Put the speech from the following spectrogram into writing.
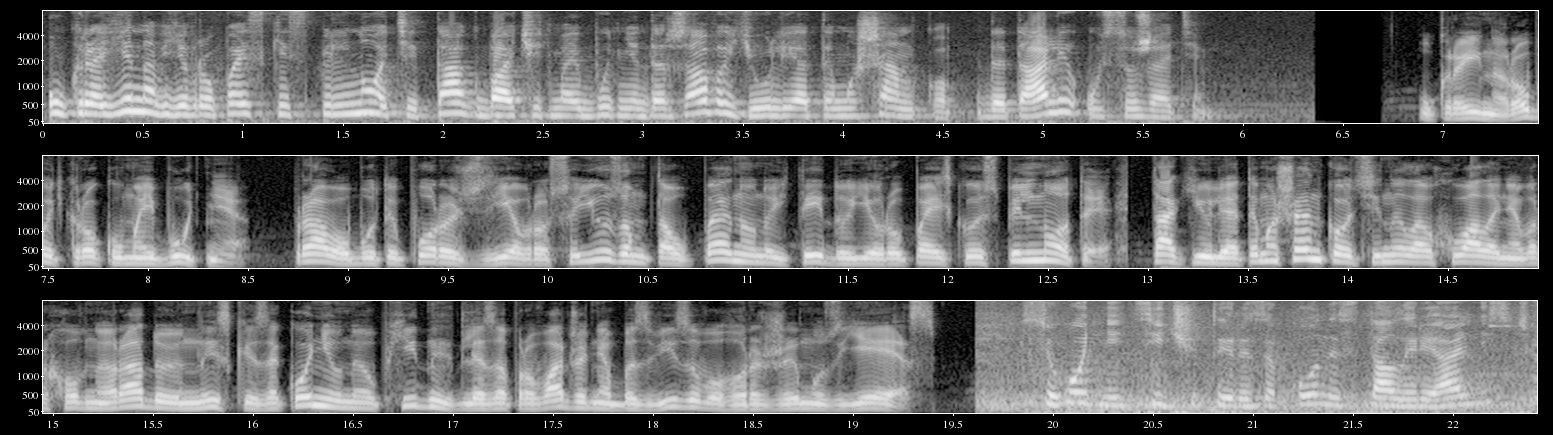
Україна в європейській спільноті так бачить майбутнє держави Юлія Тимошенко. Деталі у сюжеті. Україна робить крок у майбутнє. Право бути поруч з Євросоюзом та впевнено йти до європейської спільноти. Так Юлія Тимошенко оцінила ухвалення Верховною Радою низки законів, необхідних для запровадження безвізового режиму з ЄС. Сьогодні ці чотири закони стали реальністю,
